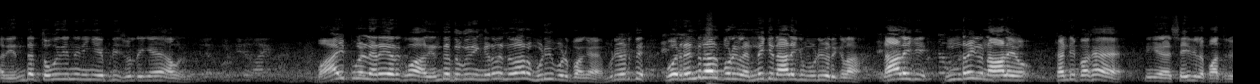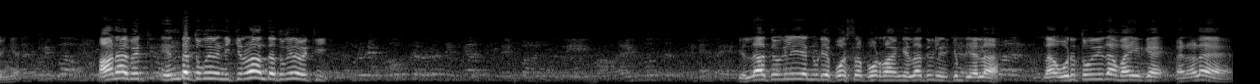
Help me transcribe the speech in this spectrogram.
அது எந்த தொகுதின்னு நீங்க எப்படி சொல்றீங்க? அவங்க வாய்ப்புகள் நிறைய இருக்கும். அது எந்த தொகுதிங்கிறத இன்னும் முடிவு கொடுப்பாங்க முடிவெடுத்து ஒரு ரெண்டு நாள் போறீங்களா? இன்னைக்கு நாளைக்கு முடிவு எடுக்கலாம். நாளைக்கு இன்றைக்கு நாளையோ கண்டிப்பாக நீங்க செய்தியில பாத்துருவீங்க ஆனா வெற்றி எந்த தொகுதியில் நிக்கிறோம் அந்த தொகுதியில வெற்றி. எல்லா தொகுதியிலும் என்னுடைய போஸ்டர் போடுறாங்க. எல்லா தொகுதியிலும் நிற்க முடியல நான் ஒரு தொகுதி தான் வாங்கியிருக்கேன். அதனால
